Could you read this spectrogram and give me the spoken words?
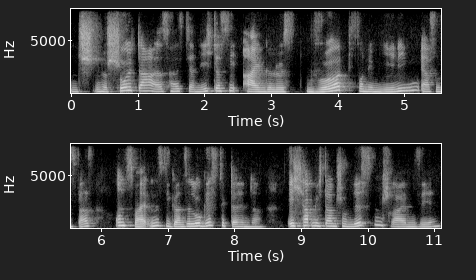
eine Schuld da ist, heißt ja nicht, dass sie eingelöst wird von demjenigen. Erstens das. Und zweitens die ganze Logistik dahinter. Ich habe mich dann schon Listen schreiben sehen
